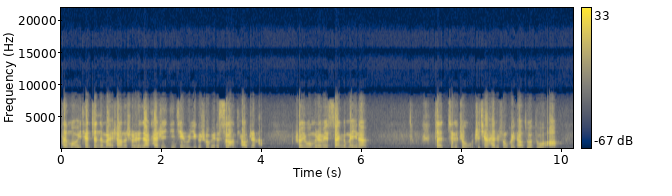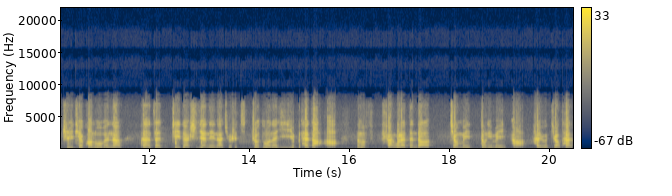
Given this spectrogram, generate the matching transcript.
等某一天真的买上的时候，人家开始已经进入一个所谓的四浪调整了，所以我们认为三个煤呢，在这个周五之前还是逢回调做多啊。至于铁矿螺纹呢，呃，在这一段时间内呢，就是做多呢意义也不太大啊。那么反过来，等到焦煤、动力煤啊，还有焦炭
